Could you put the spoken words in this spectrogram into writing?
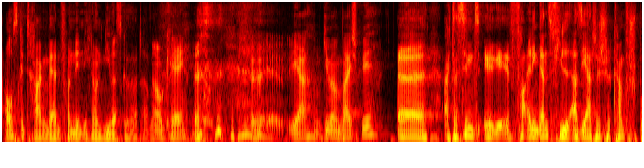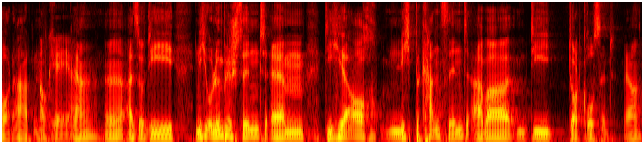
ausgetragen werden, von denen ich noch nie was gehört habe. Okay. äh, ja, gib mal ein Beispiel. Äh, ach, das sind äh, vor allen Dingen ganz viele asiatische Kampfsportarten. Okay, ja. ja ne? Also die nicht olympisch sind, ähm, die hier auch nicht bekannt sind, aber die dort groß sind. Ja.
